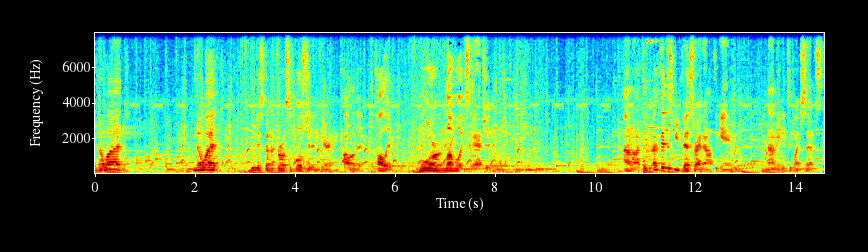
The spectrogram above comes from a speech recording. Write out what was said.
you know what? You know what? We're just gonna throw some bullshit in here and call it call it more level expansion I don't know. I could I could just be pissed right now at the game, not making too much sense.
